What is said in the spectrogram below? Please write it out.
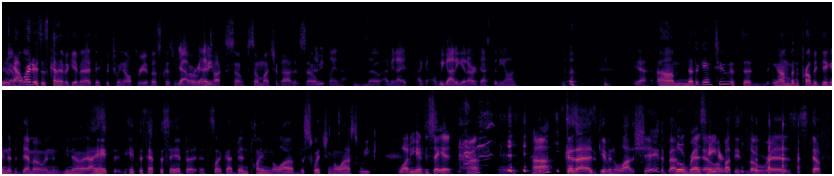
Yeah. Outriders is kind of a given, I think, between all three of us because we've Yeah, we're gonna be- talked so so much about it. So We're gonna be playing that. Mhm. So, I mean, I, I we got to get our Destiny on. Yeah. Um, another game too. It's uh, you know I'm gonna probably dig into the demo, and you know I hate to, hate to have to say it, but it's like I've been playing a lot of the Switch in the last week. Why do you hate to say it? Huh? huh? Because I was given a lot of shade about Low you res know, hater? about these low res stuff.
